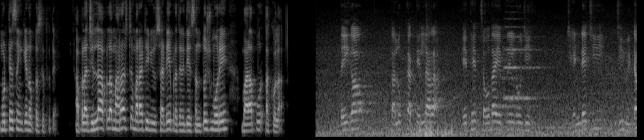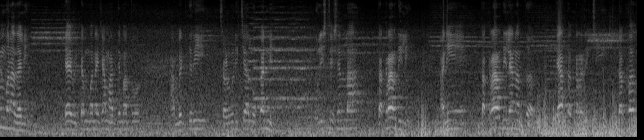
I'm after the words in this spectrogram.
मोठ्या संख्येने उपस्थित होते. आपला जिल्हा आपला महाराष्ट्र मराठी न्यूजसाठी प्रतिनिधी संतोष मोरे बाळापूर अकोला. दहीगाव तालुका तेल्हारा येथे चौदा एप्रिल रोजी झेंड्याची जी विटंबना झाली त्या विटंबनेच्या माध्यमातून आंबेडकरी चळवळीच्या लोकांनी पोलीस स्टेशनला तक्रार दिली आणि तक्रार दिल्यानंतर त्या तक्रारीची दखल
